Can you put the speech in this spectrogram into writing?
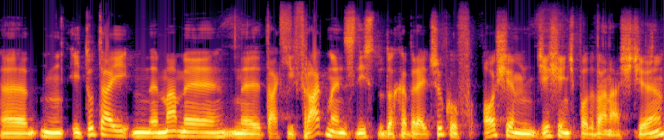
E, I tutaj mamy m, taki fragment z listu do Hebrajczyków 8, 10 po 12,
